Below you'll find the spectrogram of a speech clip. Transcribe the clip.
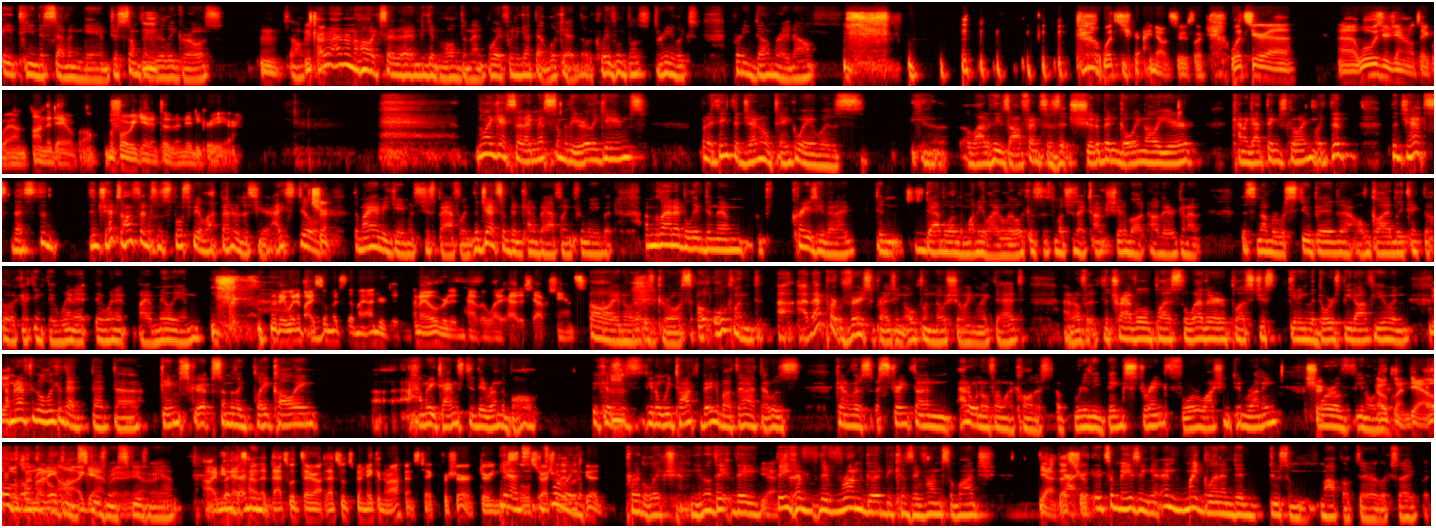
eighteen to seven game, just something Mm. really gross. Mm. So Okay. I, don't, I don't know how excited I am to get involved in that. Boy, if we'd have got that look at though, Cleveland plus three looks pretty dumb right now. What's your? I know seriously. What's your? uh uh, what was your general takeaway on on the day overall? Before we get into the nitty gritty here. Like I said, I missed some of the early games, but I think the general takeaway was you know, a lot of these offenses that should have been going all year kind of got things going. Like the the Jets, that's the the Jets offense was supposed to be a lot better this year. I still Sure. the Miami game is just baffling. The Jets have been kind of baffling for me, but I'm glad I believed in them. I'm crazy that I didn't dabble on the money line a little because as much as I talk shit about how they're gonna this number was stupid, I'll gladly take the hook. I think they win it. They win it by a million. they win it by so much that my under didn't, and my over didn't have a had a chance. Oh, I know that was gross. Oh, Oakland, uh, uh, that part was very surprising. Oakland no showing like that. I don't know if it's the travel plus the weather plus just getting the doors beat off you. And Yeah. I'm gonna have to go look at that that uh, game script, some of the play calling. Uh, how many times did they run the ball? Because Mm. it's, you know we talked big about that. That was kind of a strength on. I don't know if I want to call it a really big strength for Washington running, Sure. more of you know Oakland, yeah, O- Oakland, Oakland, running Oakland, on excuse again. me, excuse yeah, me, right. yeah. I mean, But, that's I how that's what they're that's what's been making their offense tick for sure during this Yeah, little it's stretch more where they like good. predilection. You know, they they Yeah, they sure. have they've run good because they've run so much. Yeah, that's Yeah, true. It's amazing, and, Mike Glennon did do some mop up there. It looks like, but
